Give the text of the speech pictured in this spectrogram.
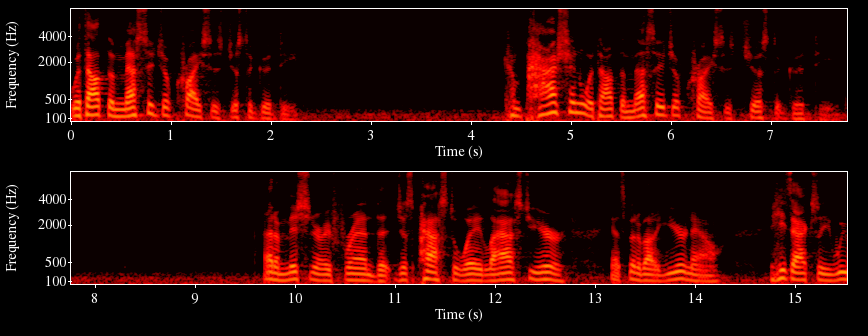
without the message of Christ is just a good deed. Compassion without the message of Christ is just a good deed. I had a missionary friend that just passed away last year. Yeah, it's been about a year now he's actually we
